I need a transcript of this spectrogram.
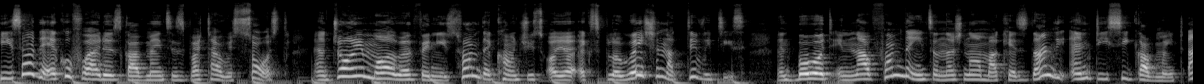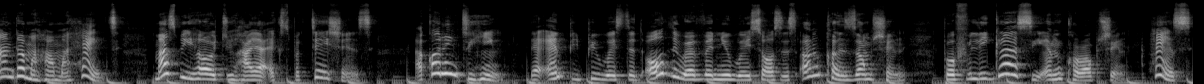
He said the Akufo-Addo's government is better resourced and drawing more revenues from the country's oil exploration activities and borrowed enough from the international markets than the NDC government under Mahama Hengst must be held to higher expectations. According to him, the NPP wasted all the revenue resources on consumption profligacy, and corruption. Hence,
